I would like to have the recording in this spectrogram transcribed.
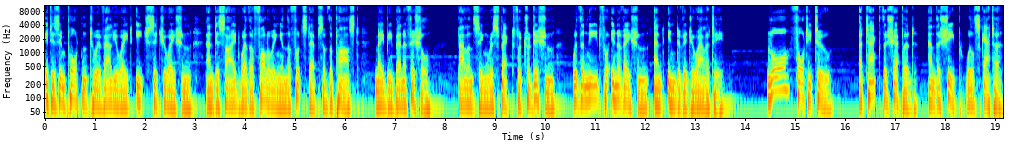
it is important to evaluate each situation and decide whether following in the footsteps of the past may be beneficial, balancing respect for tradition with the need for innovation and individuality. Law 42. Attack the shepherd and the sheep will scatter.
